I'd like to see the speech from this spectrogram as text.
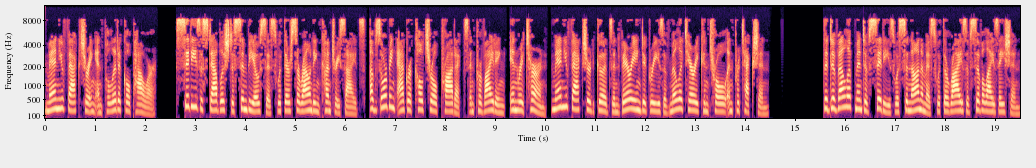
manufacturing and political power. Cities established a symbiosis with their surrounding countrysides, absorbing agricultural products and providing, in return, manufactured goods and varying degrees of military control and protection. The development of cities was synonymous with the rise of civilization.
